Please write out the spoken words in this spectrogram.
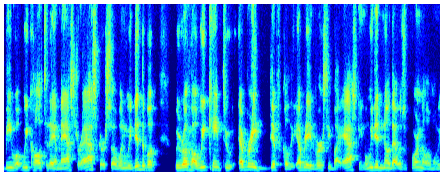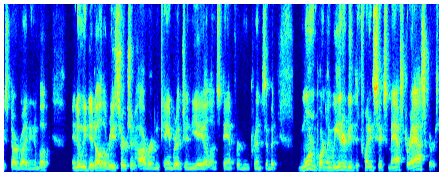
be what we call today a master asker. So when we did the book, we wrote how we came through every difficulty, every adversity by asking. We didn't know that was a formula when we started writing the book. And then we did all the research at Harvard and Cambridge and Yale and Stanford and Princeton. But more importantly, we interviewed the 26 master askers.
